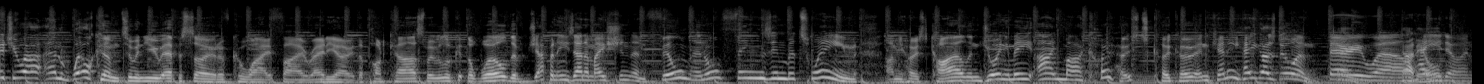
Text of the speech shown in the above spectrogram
Konnichiwa and welcome to a new episode of Kawaii Fi Radio, the podcast where we look at the world of Japanese animation and film and all things in between. I'm your host Kyle, and joining me are my co-hosts Coco and Kenny. How you guys doing? Very well. Howdy How all. you doing?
